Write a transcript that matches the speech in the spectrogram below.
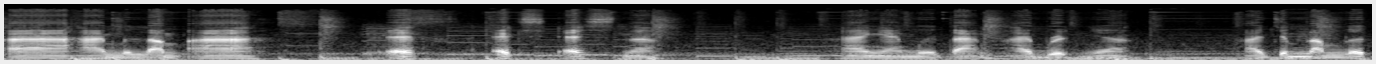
A25A FXS nè. 2018 Hybrid nha. 2.5 lít.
